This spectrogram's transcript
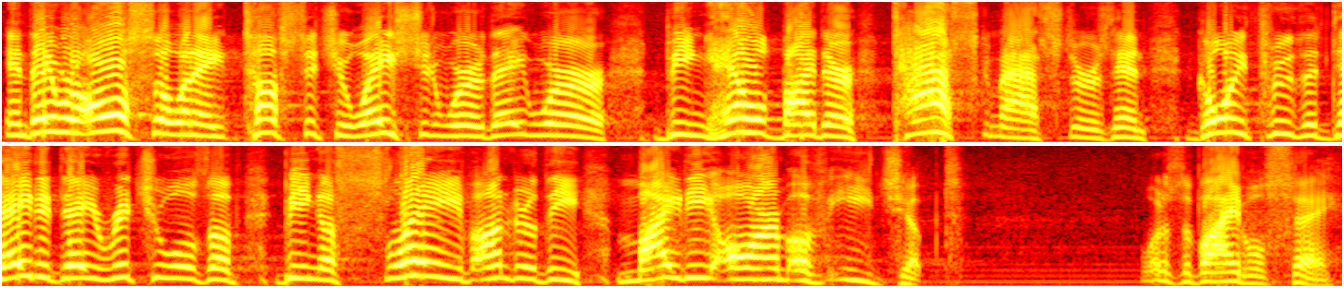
And they were also in a tough situation where they were being held by their taskmasters and going through the day to day rituals of being a slave under the mighty arm of Egypt. What does the Bible say?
